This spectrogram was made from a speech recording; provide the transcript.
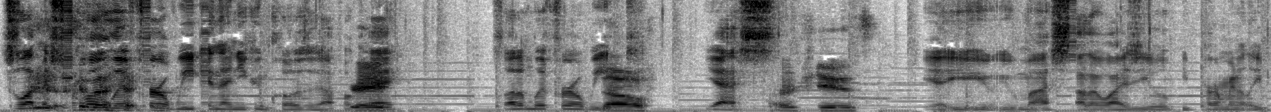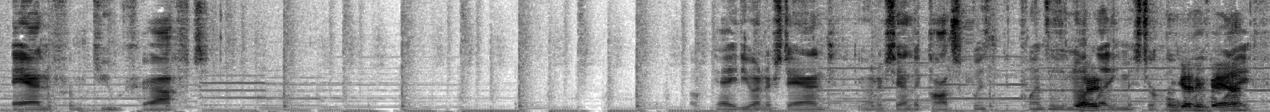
Just let Mr. Hole live for a week and then you can close it up, okay? Great. Just let him live for a week. No, Yes. I refuse. Yeah, you, you, you must. Otherwise, you will be permanently banned from CubeCraft. Okay, do you understand? Do you understand the consequences consequences of not letting Mr. Hole live banned? life?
